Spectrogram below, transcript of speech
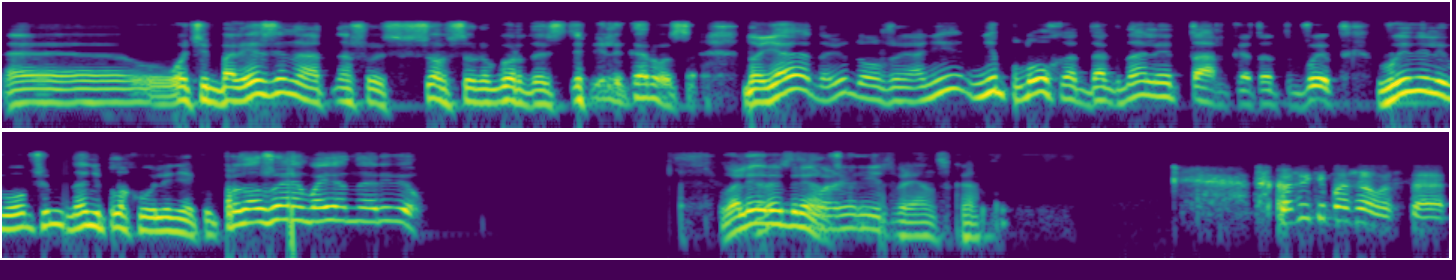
э, очень болезненно отношусь к собственной гордости Великоросса. Но я даю должное. Они неплохо догнали танк этот. Вы, вывели, в общем, на неплохую линейку. Продолжаем военное ревю. Валерий Брянск. Валерий из Брянска. Скажите, пожалуйста,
